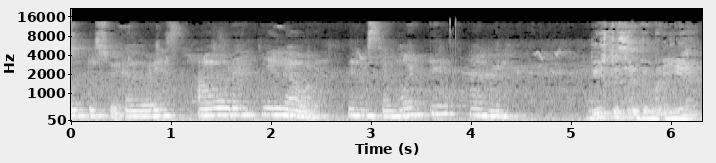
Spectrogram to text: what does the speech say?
nosotros pecadores, ahora y en la hora de nuestra muerte. Amén. Dios te salve María,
